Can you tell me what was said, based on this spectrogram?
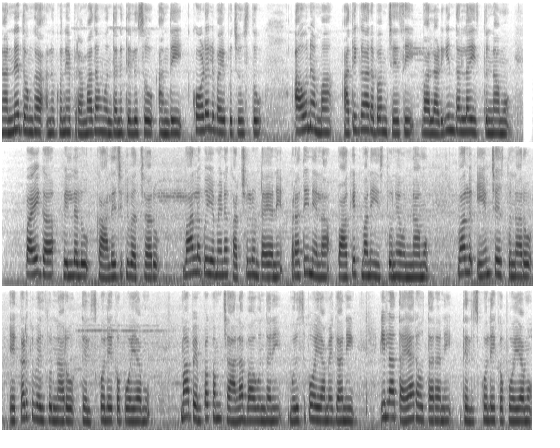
నన్నే దొంగ అనుకునే ప్రమాదం ఉందని తెలుసు అంది కోడలి వైపు చూస్తూ. అవునమ్మా అతి గారభం చేసి వాళ్ళు అడిగిందల్లా ఇస్తున్నాము. పైగా పిల్లలు కాలేజీకి వచ్చారు. వాళ్ళకు ఏమైనా ఖర్చులుంటాయని ప్రతి నెల పాకెట్ మనీ ఇస్తూనే ఉన్నాము. వాళ్ళు ఏం చేస్తున్నారో ఎక్కడికి వెళ్తున్నారో తెలుసుకోలేకపోయాము. మా పెంపకం చాలా బాగుందని మురిసిపోయామే కానీ ఇలా తయారవుతారని తెలుసుకోలేకపోయాము.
